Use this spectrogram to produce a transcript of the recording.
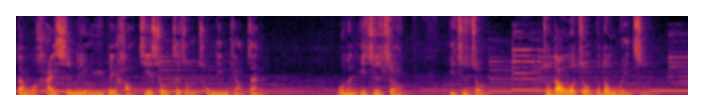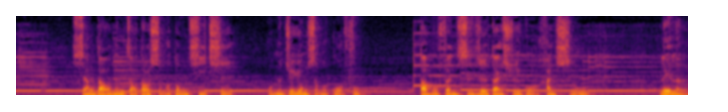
但我还是没有预备好接受这种丛林挑战。我们一直走，一直走。走到我走不动为止。想到能找到什么东西吃，我们就用什么果腹，大部分是热带水果和食物。累了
